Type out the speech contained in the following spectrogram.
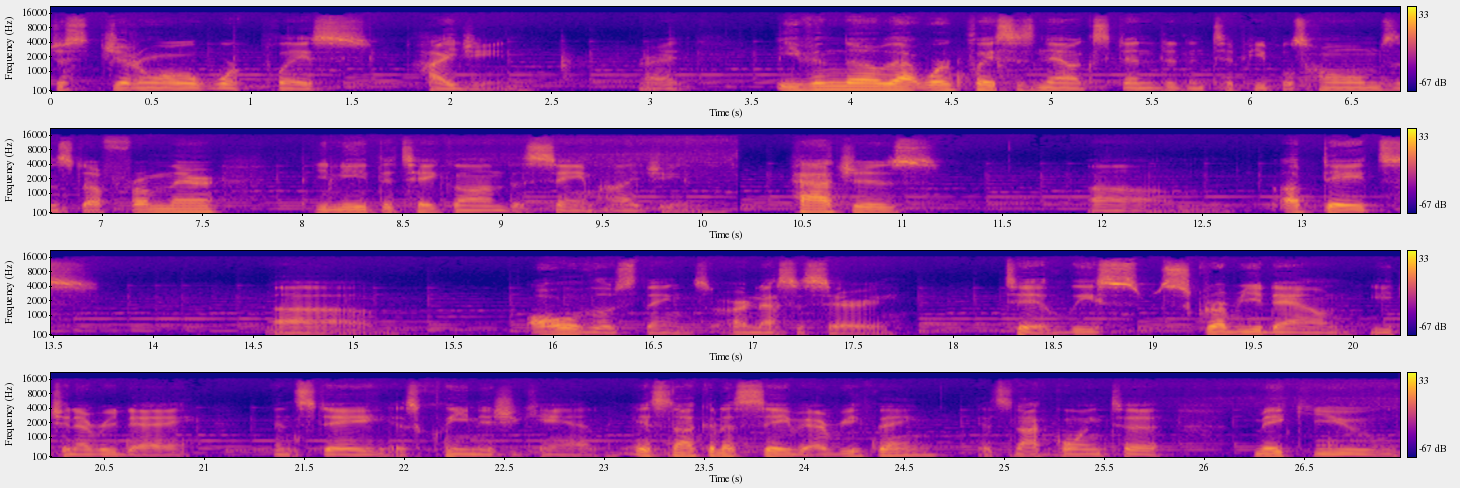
just general workplace hygiene, right? Even though that workplace is now extended into people's homes and stuff from there, you need to take on the same hygiene. Patches, um, updates, um, all of those things are necessary to at least scrub you down each and every day and stay as clean as you can. It's not going to save everything, it's not going to make you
